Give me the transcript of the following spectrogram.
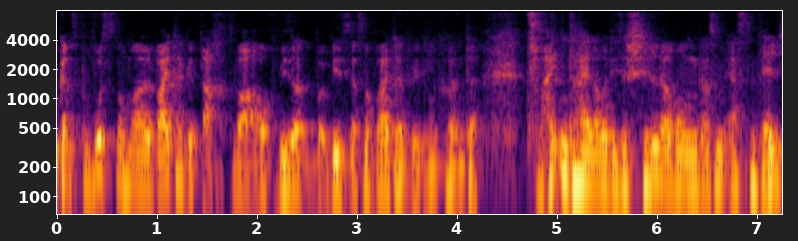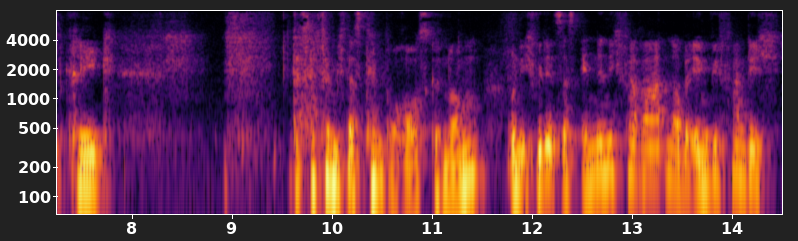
ganz bewusst nochmal weitergedacht war, auch wie, wie es das noch weiterentwickeln könnte. Zweiten Teil aber diese Schilderungen aus dem Ersten Weltkrieg, das hat für mich das Tempo rausgenommen. Und ich will jetzt das Ende nicht verraten, aber irgendwie fand ich,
